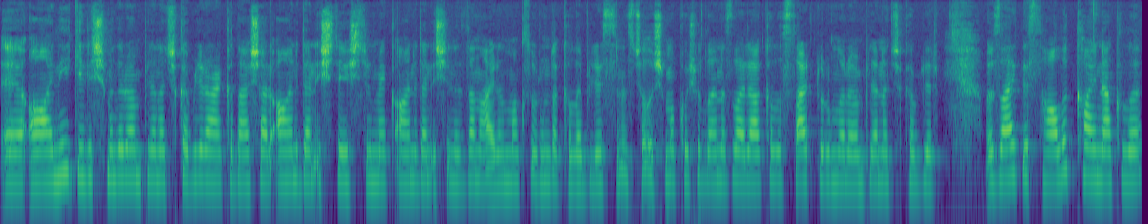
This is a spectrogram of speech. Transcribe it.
e, ani gelişmeler ön plana çıkabilir arkadaşlar. Aniden iş değiştirmek, aniden işinizden ayrılmak zorunda kalabilirsiniz. Çalışma koşullarınızla alakalı sert durumlar ön plana çıkabilir. Özellikle sağlık kaynaklı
